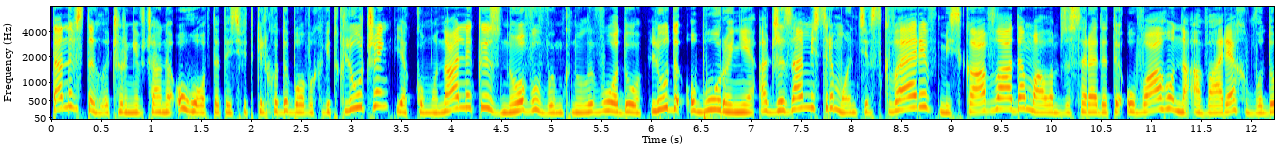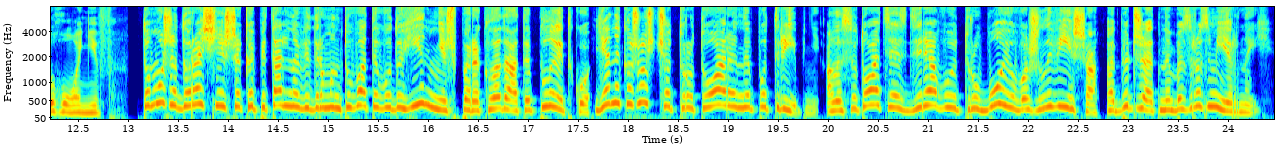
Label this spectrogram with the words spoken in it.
Та не встигли чернівчани оговтатись від кількодобових відключень, як комунальники знову вимкнули воду. Люди обурені, адже замість ремонтів скверів міська влада мала б зосередити увагу на аваріях водогонів. То може доречніше капітально відремонтувати водогін, ніж перекладати плитку. Я не кажу, що тротуари не потрібні, але ситуація з дірявою трубою важливіша, а бюджет не безрозмірний.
